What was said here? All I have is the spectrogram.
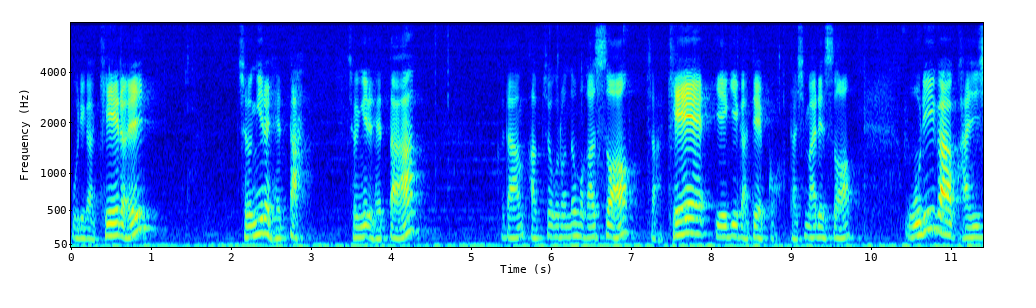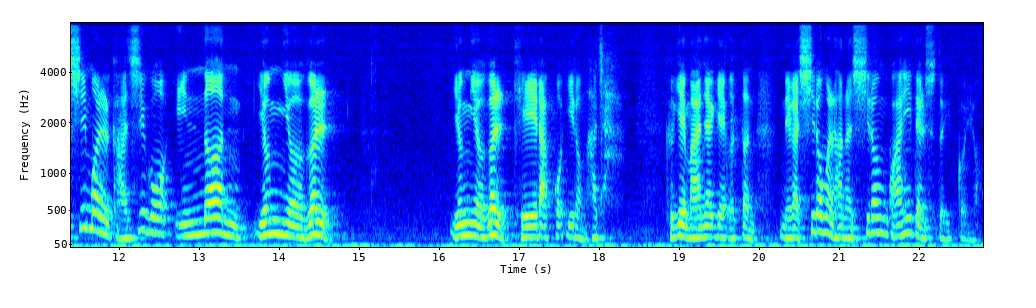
우리가 개를 정의를 했다. 정의를 했다. 그 다음 앞쪽으로 넘어갔어. 자, 개 얘기가 됐고, 다시 말해서 우리가 관심을 가지고 있는 영역을 영역을 개라고 이름하자. 그게 만약에 어떤 내가 실험을 하는 실험관이 될 수도 있고요.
